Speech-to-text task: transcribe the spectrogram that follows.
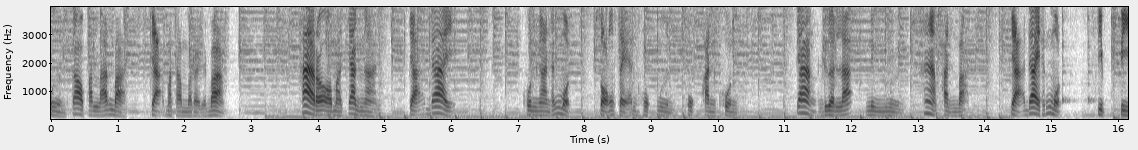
39,000 ล้านบาทจะมาทำอะไรได้บ้าง ถ้าเราเอามาจ้างงานจะได้คนงานทั้งหมด 266,000 คน จ้างเดือนละ 5,000 บาท จะได้ทั้งหมด 10 ปี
